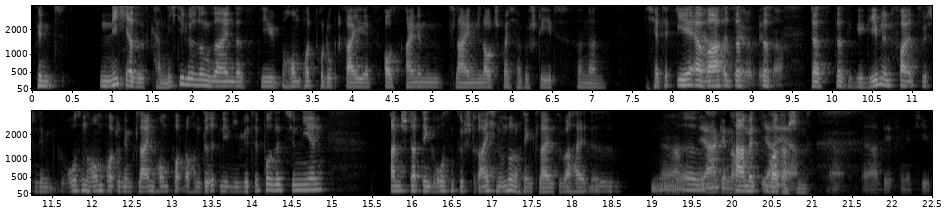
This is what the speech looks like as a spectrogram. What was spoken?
finde nicht, also, es kann nicht die Lösung sein, dass die HomePod-Produktreihe jetzt aus einem kleinen Lautsprecher besteht, sondern ich hätte eher erwartet, dass, wäre dass, bitter. dass, dass sie gegebenenfalls zwischen dem großen HomePod und dem kleinen HomePod noch einen dritten in die Mitte positionieren, anstatt den großen zu streichen und nur noch den kleinen zu behalten. Also, Ja, äh, ja, es genau. kam jetzt Ja, ja. überraschend. Ja, ja, definitiv.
